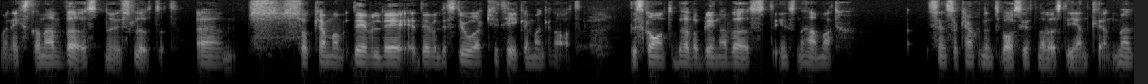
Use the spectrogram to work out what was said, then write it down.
men extra nervöst nu i slutet. Ehm, så kan man, det är, väl det, det är väl det stora kritiken man kan ha. Att det ska inte behöva bli nervöst i en sån här match. Sen så kanske det inte var så jättenervöst egentligen, men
